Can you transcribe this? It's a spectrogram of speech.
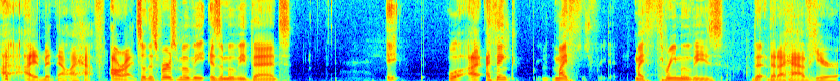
I, I admit now I have. All right. So this first movie is a movie that, it, well, I, I think my my three movies that that I have here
